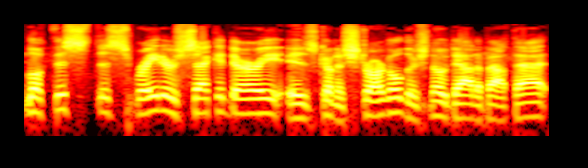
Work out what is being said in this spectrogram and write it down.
look, this this Raiders secondary is going to struggle. There's no doubt about that.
